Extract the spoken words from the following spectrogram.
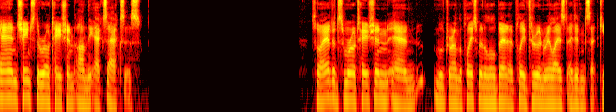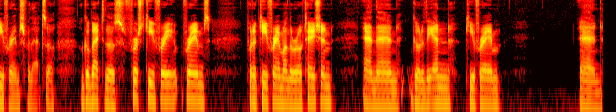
and change the rotation on the x-axis. So I added some rotation and moved around the placement a little bit. I played through and realized I didn't set keyframes for that. So I'll go back to those first keyframes, put a keyframe on the rotation, and then go to the end keyframe and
